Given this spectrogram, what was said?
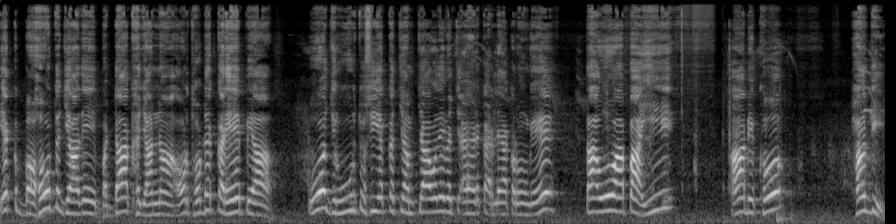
ਇੱਕ ਬਹੁਤ ਜ਼ਿਆਦਾ ਵੱਡਾ ਖਜ਼ਾਨਾ ਔਰ ਤੁਹਾਡੇ ਘਰੇ ਪਿਆ, ਉਹ ਜ਼ਰੂਰ ਤੁਸੀਂ ਇੱਕ ਚਮਚਾ ਉਹਦੇ ਵਿੱਚ ਐਡ ਕਰ ਲਿਆ ਕਰੋਗੇ, ਤਾਂ ਉਹ ਆ ਭਾਈ, ਆ ਵੇਖੋ, ਹਲਦੀ।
